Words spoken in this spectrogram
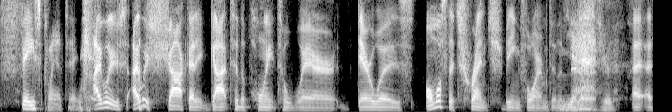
face planting. I was I was shocked that it got to the point to where there was almost a trench being formed in the middle dude. At, at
